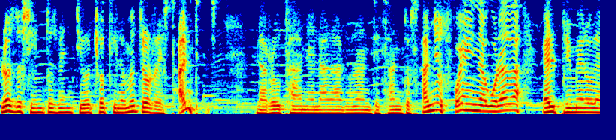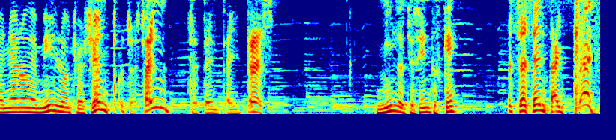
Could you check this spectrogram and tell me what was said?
los 228 kilómetros restantes. La ruta anhelada durante tantos años fue inaugurada el primero de enero de 1873. ¿1800 qué? ¡73!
